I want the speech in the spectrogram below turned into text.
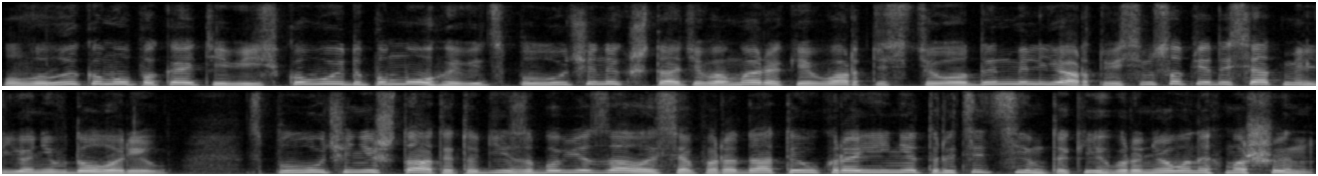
у великому пакеті військової допомоги від Сполучених Штатів Америки вартістю 1 мільярд 850 мільйонів доларів. Сполучені Штати тоді зобов'язалися передати Україні 37 таких броньованих машин.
